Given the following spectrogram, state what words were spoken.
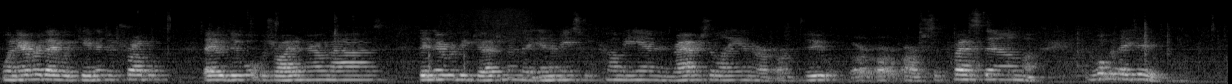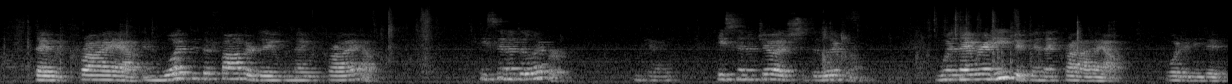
whenever they would get into trouble, they would do what was right in their own eyes. Then there would be judgment. The enemies would come in and ravage the land or, or do or, or, or suppress them. What would they do? They would cry out. And what did the Father do when they would cry out? He sent a deliverer. Okay? He sent a judge to deliver them. When they were in Egypt and they cried out, what did he do?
